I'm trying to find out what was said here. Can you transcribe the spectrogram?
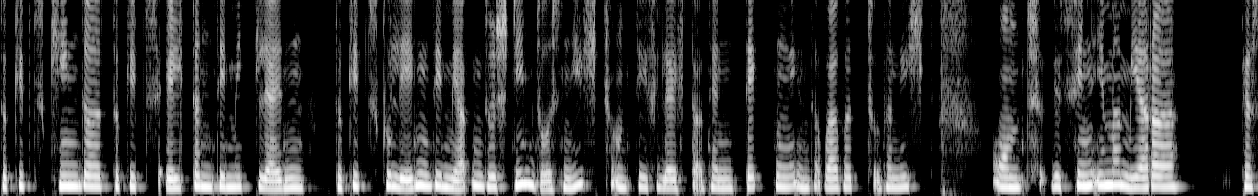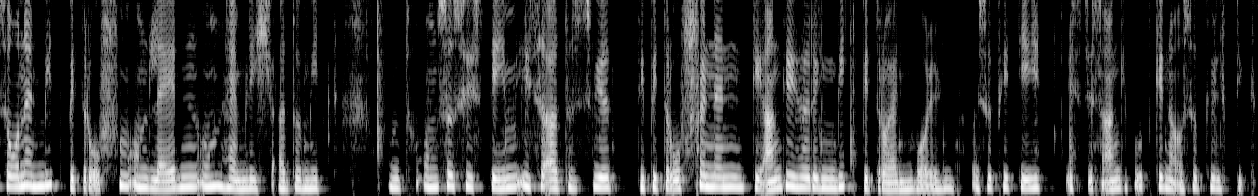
Da gibt es Kinder, da gibt es Eltern, die mitleiden, da gibt es Kollegen, die merken, da stimmt was nicht und die vielleicht auch den Decken in der Arbeit oder nicht. Und es sind immer mehrere Personen mit betroffen und leiden unheimlich auch damit. Und unser System ist auch, dass wir die Betroffenen, die Angehörigen mitbetreuen wollen. Also für die ist das Angebot genauso gültig.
